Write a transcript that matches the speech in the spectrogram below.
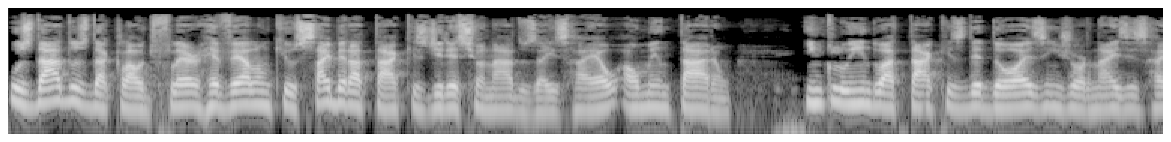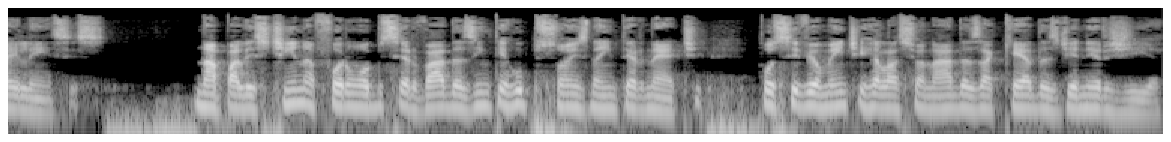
Os dados da Cloudflare revelam que os cyberataques direcionados a Israel aumentaram, incluindo ataques DDoS em jornais israelenses. Na Palestina foram observadas interrupções na internet, possivelmente relacionadas a quedas de energia.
